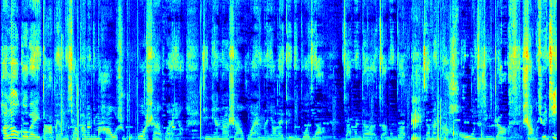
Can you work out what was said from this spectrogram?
Hello，各位大朋友们、小朋友们，你们好，我是主播山欢迎。今天呢，山欢迎呢要来给您播讲咱们的、咱们的、咱们的《猴子警长上学记》。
